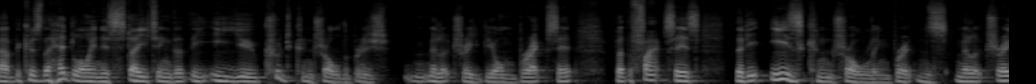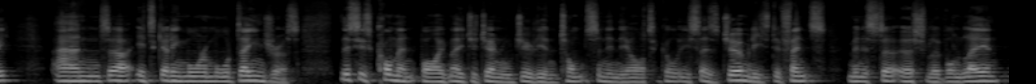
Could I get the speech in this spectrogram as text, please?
uh, because the headline is stating that the EU could control the British military beyond Brexit, but the fact is that it is controlling Britain's military and uh, it's getting more and more dangerous. This is comment by Major General Julian Thompson in the article. He says Germany's defence minister Ursula von Leyen,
